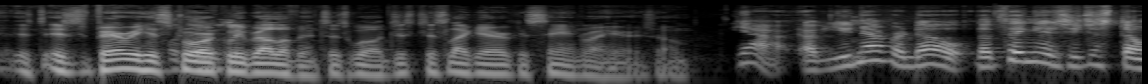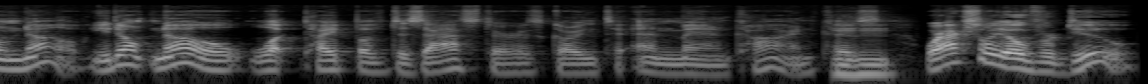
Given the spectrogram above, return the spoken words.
It's, it's very historically relevant as well, just just like Eric is saying right here. So. Yeah, uh, you never know. The thing is, you just don't know. You don't know what type of disaster is going to end mankind because Mhm. we're actually overdue.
